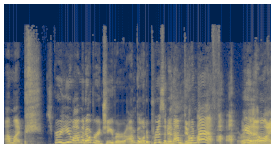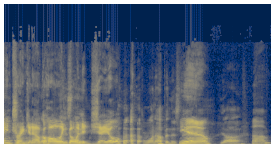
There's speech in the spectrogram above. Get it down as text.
I'm like, "Psh, screw you, I'm an overachiever. I'm going to prison and I'm doing math. You know, I ain't drinking alcohol and going to jail. One up in this. Thing. You know, Yeah. Um,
